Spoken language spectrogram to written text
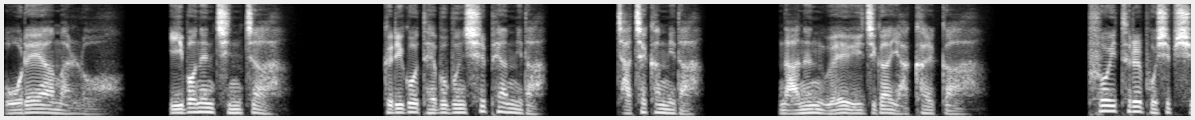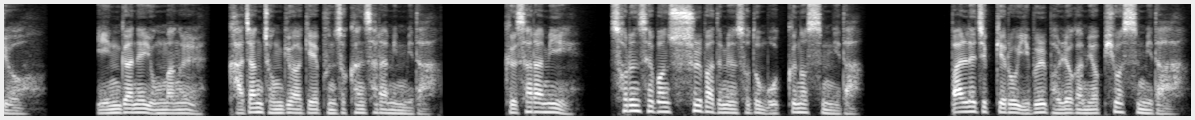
올해야말로. 이번엔 진짜. 그리고 대부분 실패합니다. 자책합니다. 나는 왜 의지가 약할까? 프로이트를 보십시오. 인간의 욕망을 가장 정교하게 분석한 사람입니다. 그 사람이 33번 수술받으면서도 못 끊었습니다. 빨래 집게로 입을 벌려가며 피웠습니다.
